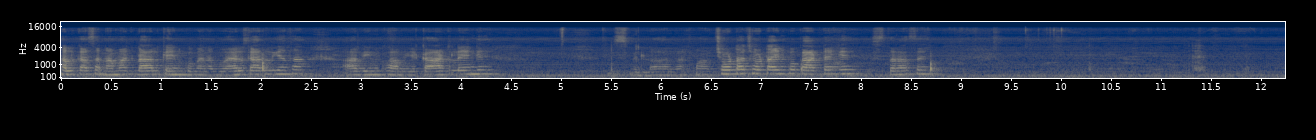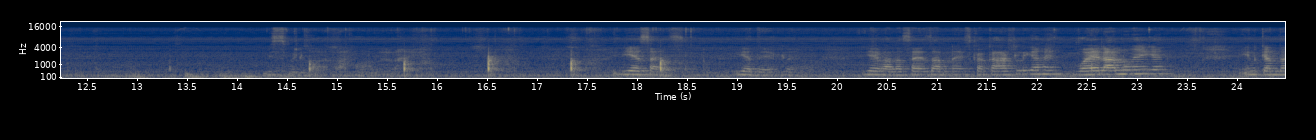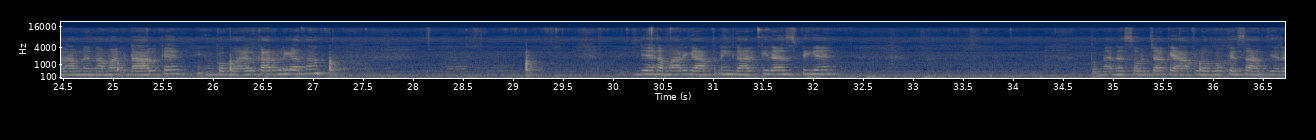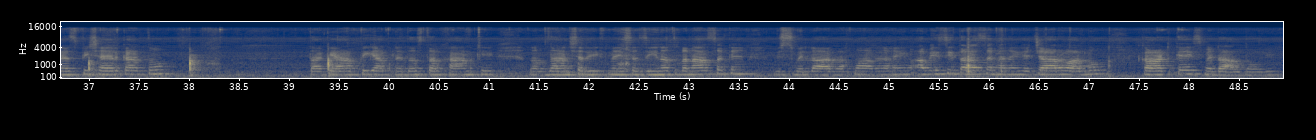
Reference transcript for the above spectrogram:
हल्का सा नमक डाल के इनको मैंने बॉयल कर लिया था। अब इनको हम ये काट लेंगे। बिस्मिल्लाह छोटा छोटा इनको काटेंगे इस तरह से। ये साइज़ ये देख लें ये वाला साइज़ हमने इसका काट लिया है। बॉयल आलू हैं ये। इनके अंदर हमने नमक डाल के इनको बॉयल कर लिया था। ये हमारी अपनी घर की रेसिपी है। तो मैंने सोचा कि आप लोगों के साथ ये रेसिपी शेयर कर दूँ, ताकि आप भी अपने दस्तरखान की रमज़ान शरीफ में इसे जीनत बना सकें। बिस्मिल्लाहिर्रहमानिर्रहीम। अब इसी तरह से मैंने ये चारों आलू काट के इसमें डाल दूँगी।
